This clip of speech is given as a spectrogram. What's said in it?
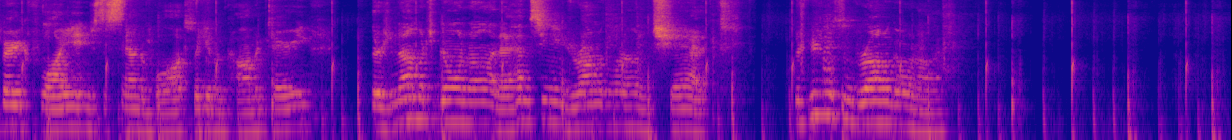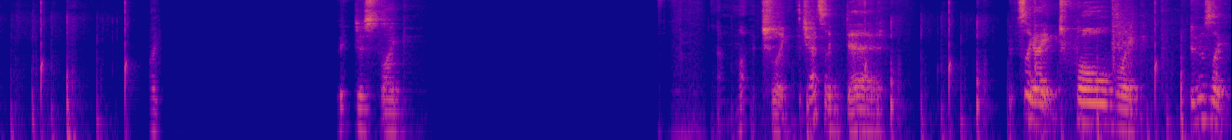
very quiet and just the sound of blocks, like giving commentary. There's not much going on. I haven't seen any drama going on in chat. There's usually some drama going on. Like, they just like not much. Like the chat's like dead. It's like like twelve. Like it was like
